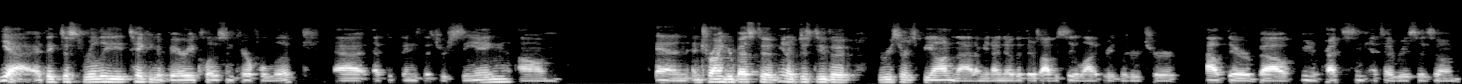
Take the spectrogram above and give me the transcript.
yeah, I think just really taking a very close and careful look at, at the things that you're seeing. Um, and, and trying your best to you know just do the, the research beyond that. I mean, I know that there's obviously a lot of great literature out there about you know practicing anti-racism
